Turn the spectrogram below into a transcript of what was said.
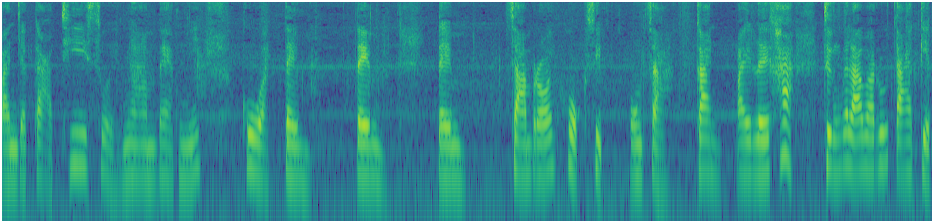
บรรยากาศที่สวยงามแบบนี้กวดเต็มเต็มเต็ม 360 องศากันไปเลยค่ะ ถึงเวลาวารุตาเก็บ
